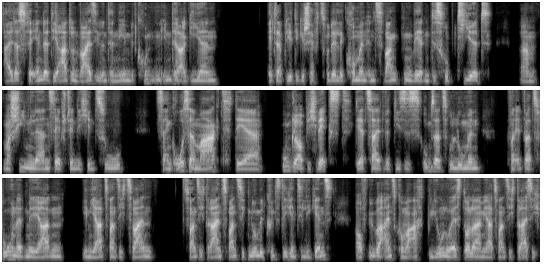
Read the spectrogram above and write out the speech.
all das verändert die Art und Weise, wie Unternehmen mit Kunden interagieren, etablierte Geschäftsmodelle kommen ins Wanken, werden disruptiert, ähm, Maschinen lernen selbstständig hinzu. Es ist ein großer Markt, der unglaublich wächst. Derzeit wird dieses Umsatzvolumen von etwa 200 Milliarden im Jahr 2022, 2023 nur mit künstlicher Intelligenz auf über 1,8 Billionen US-Dollar im Jahr 2030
